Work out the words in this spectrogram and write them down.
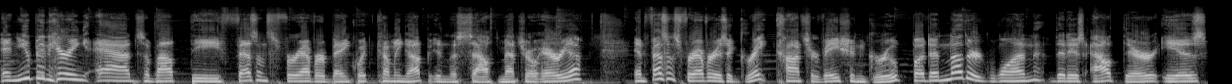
And you've been hearing ads about the Pheasants Forever banquet coming up in the South Metro area. And Pheasants Forever is a great conservation group, but another one that is out there is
